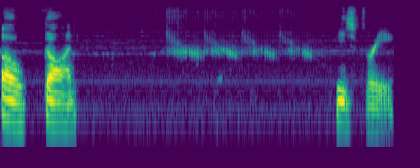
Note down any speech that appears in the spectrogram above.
Oh, God. He's free.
